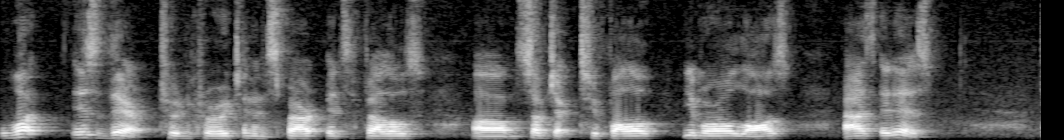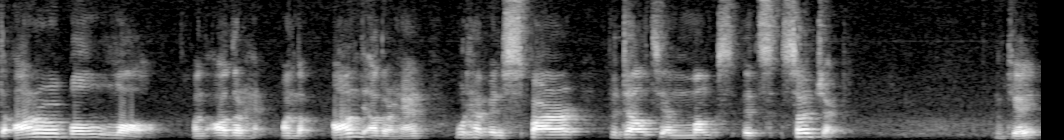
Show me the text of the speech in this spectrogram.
what is there to encourage and inspire its fellows um, subject to follow immoral laws as it is. The honorable law, on the other, on the, on the other hand, would have inspired fidelity amongst its subject. Okay?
